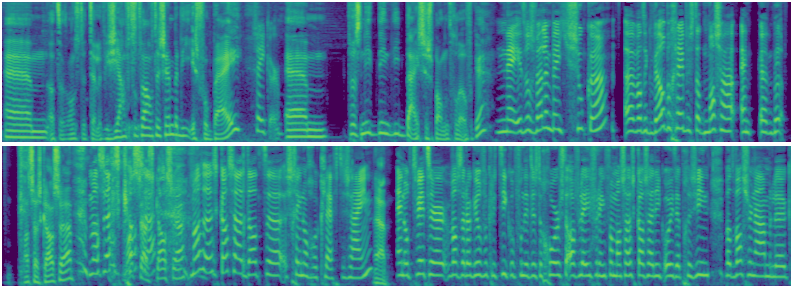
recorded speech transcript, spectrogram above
Ehm althans, de televisieavond van 12 december, die is voorbij. zeker. Ehm het was niet, niet, niet bijster spannend, geloof ik, hè? Nee, het was wel een beetje zoeken. Eh, wat ik wel begreep is dat Massa en... eh, Massa's Kassa. Massa's Massa's Kassa... Massa's Kassa, dat eh, scheen nogal klef te zijn. Ja, En op Twitter was daar ook heel veel kritiek op van dit is de goorste aflevering van Massa's Kassa die ik ooit heb gezien. Wat was er namelijk?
